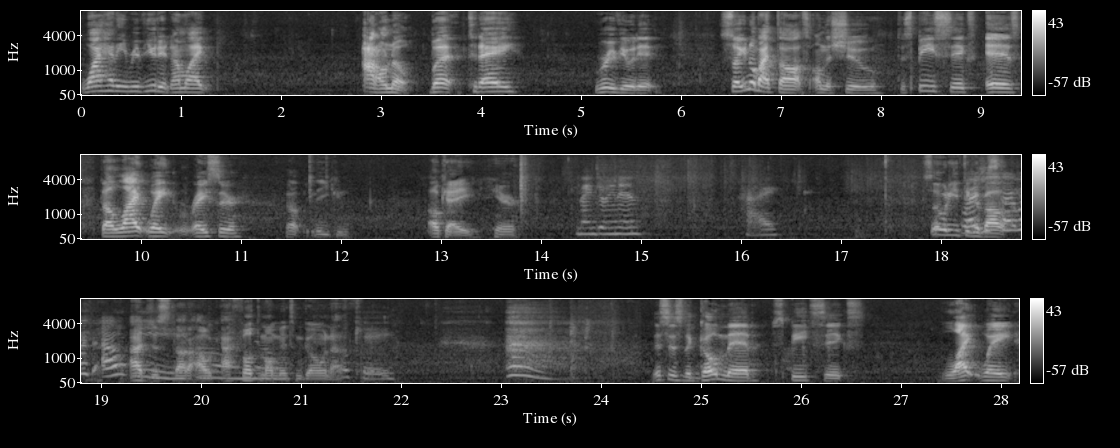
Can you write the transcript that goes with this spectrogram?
Why haven't you reviewed it? And I'm like, I don't know. But today, we reviewed it. So you know my thoughts on the shoe. The Speed 6 is the lightweight racer. Oh, you can. Okay, here. Can I join in? Hi. So what do you think Why'd about? You start I just thought I, oh, I felt no. the momentum going. I, Okay. This is the GoMeb Speed 6 lightweight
